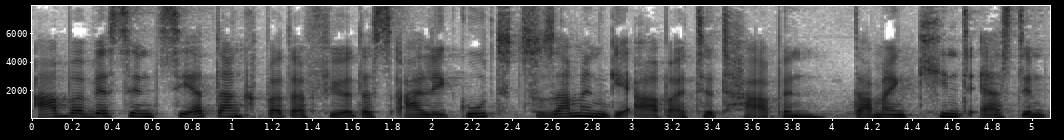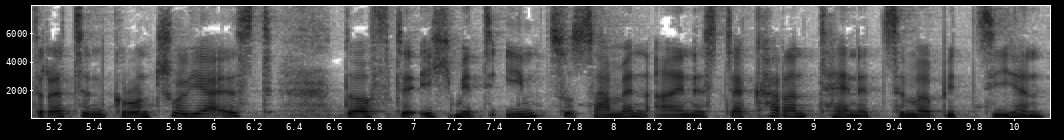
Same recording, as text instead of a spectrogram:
Aber wir sind sehr dankbar dafür, dass alle gut zusammengearbeitet haben. Da mein Kind erst im dritten Grundschuljahr ist, durfte ich mit ihm zusammen eines der Quarantänezimmer beziehen.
